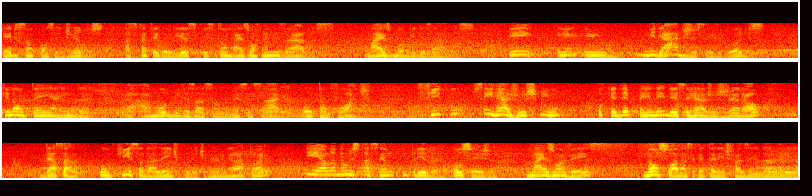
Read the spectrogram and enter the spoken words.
eles são concedidos às categorias que estão mais organizadas, mais mobilizadas. E, e, e milhares de servidores que não têm ainda a, a mobilização necessária ou tão forte, ficam sem reajuste nenhum, porque dependem desse reajuste geral dessa conquista da lei de política remuneratória e ela não está sendo cumprida. Ou seja, mais uma vez, não só na Secretaria de Fazenda a lei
